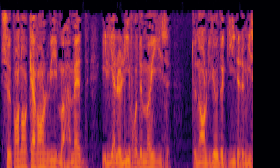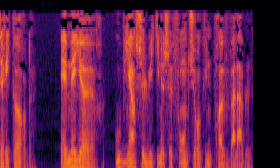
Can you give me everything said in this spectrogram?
cependant qu'avant lui, Mohammed, il y a le livre de Moïse, tenant lieu de guide et de miséricorde, est meilleur, ou bien celui qui ne se fonde sur aucune preuve valable?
